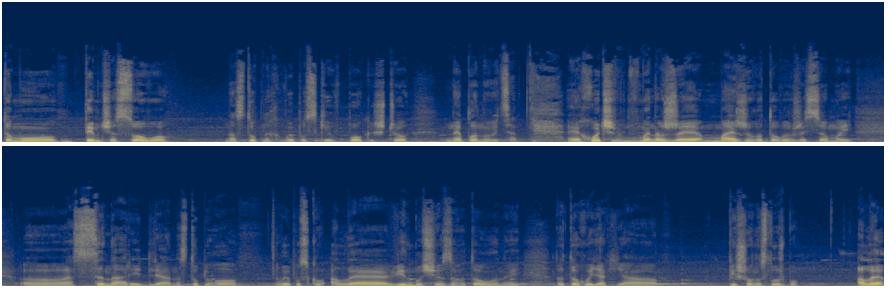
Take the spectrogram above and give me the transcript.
тому тимчасово наступних випусків поки що не планується. Е, Хоч в мене вже майже готовий вже сьомий е, сценарій для наступного випуску, але він був ще заготовлений до того, як я пішов на службу. Але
